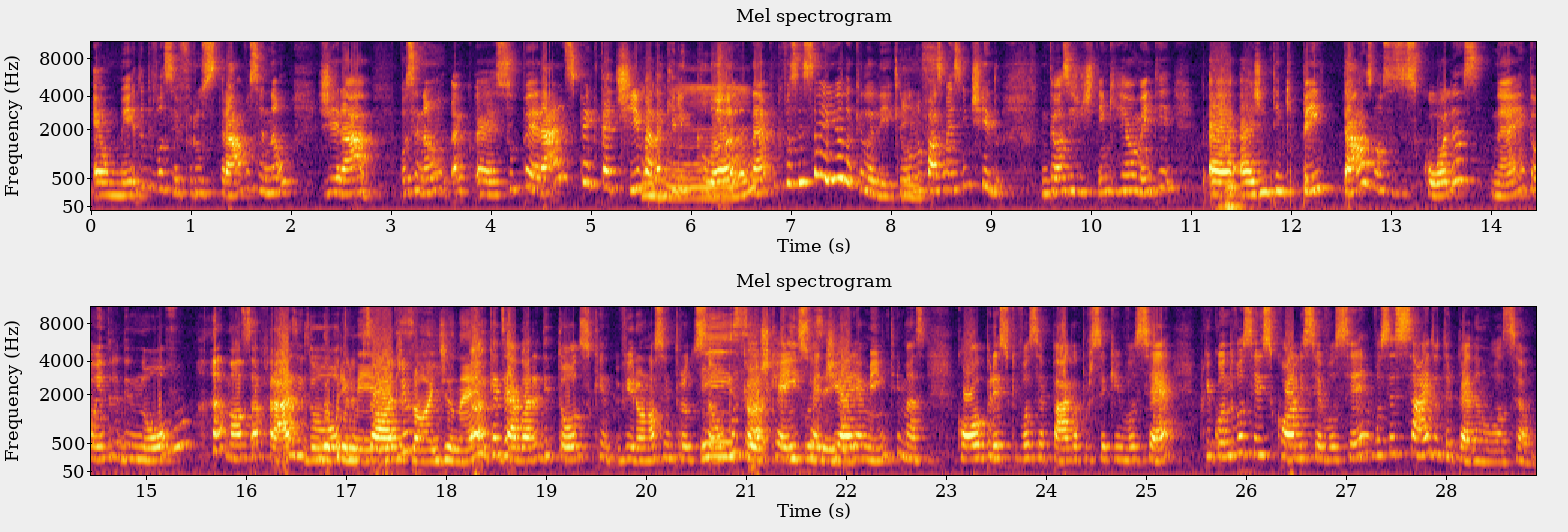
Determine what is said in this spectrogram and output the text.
é o medo de você frustrar, você não gerar, você não é, é, superar a expectativa daquele clã, né? Porque você saiu daquilo ali, aquilo não Isso. faz mais sentido. Então, assim, a gente tem que realmente, é, a gente tem que peitar as nossas escolhas, né? Então entra de novo a nossa frase do outro primeiro episódio. episódio, né? Quer dizer, agora de todos que virou nossa introdução, Isso, porque eu acho que é isso, é inclusive. diariamente, mas qual é o preço que você paga por ser quem você é? Porque quando você escolhe ser você, você sai do tripé da anulação.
